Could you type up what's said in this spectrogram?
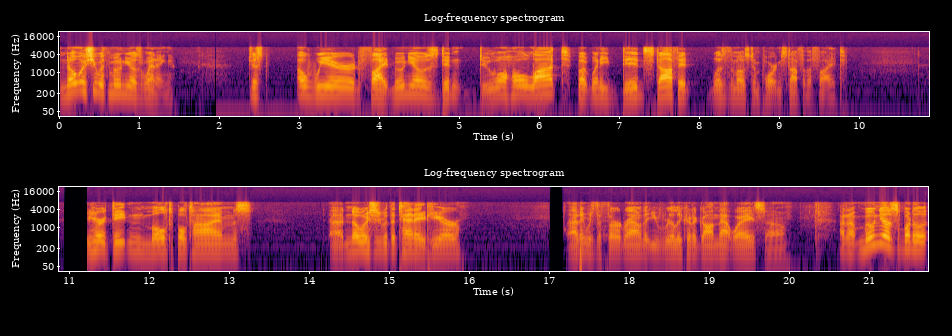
No issue with Munoz winning. Just a weird fight. Munoz didn't do a whole lot, but when he did stuff, it was the most important stuff of the fight. He hurt Deaton multiple times. Uh, no issues with the 10-8 here. I think it was the third round that you really could have gone that way. So I don't know. Munoz, one of the,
